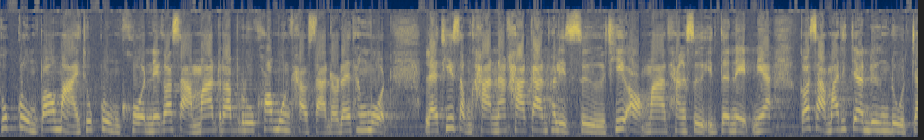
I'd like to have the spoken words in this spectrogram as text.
ทุกกลุ่มเป้าหมายทุกกลุ่มคนเนี่ยก็สามารถรับรู้ข้อมูลข่าวสารเราได้ทั้งหมด และที่สำคัญนะคะ การผลิตสื่อที่ออกมาทางสื่ออินเทอร์เน็ตเนี่ยก็สามารถที่จะดึงดูดใจ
